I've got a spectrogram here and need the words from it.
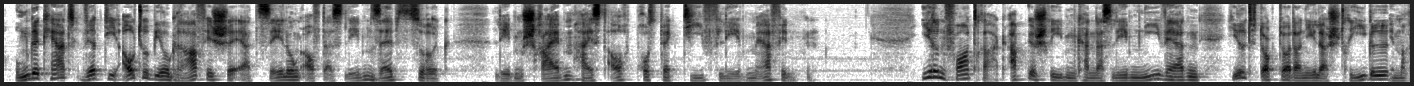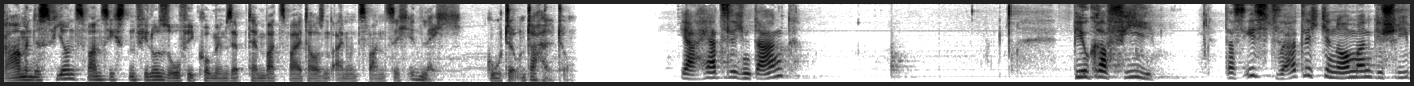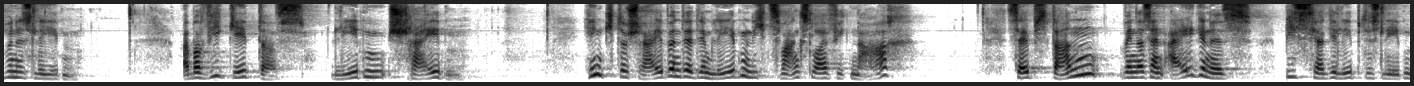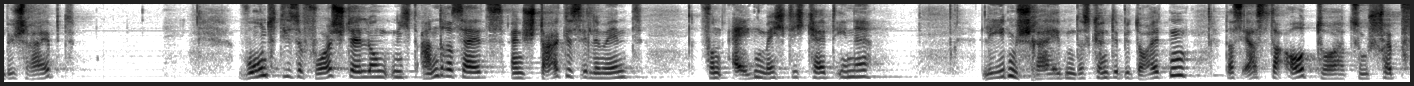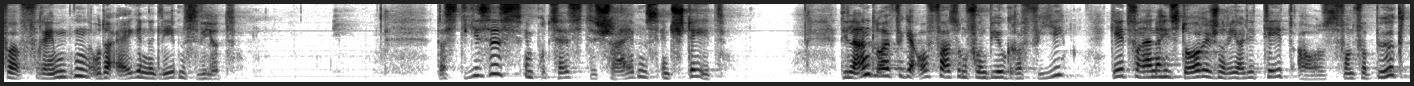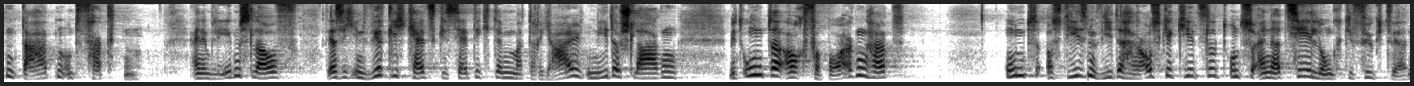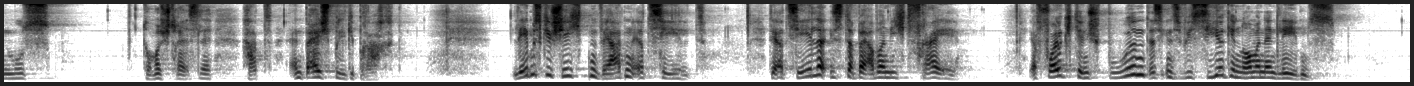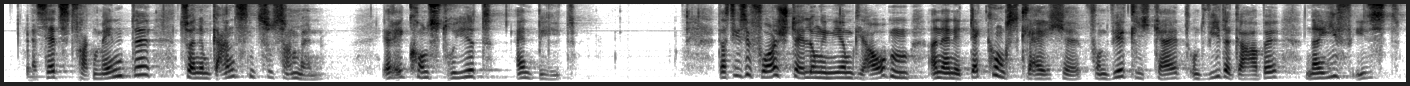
Umgekehrt wirkt die autobiografische Erzählung auf das Leben selbst zurück. Leben schreiben heißt auch prospektiv Leben erfinden. Ihren Vortrag Abgeschrieben kann das Leben nie werden, hielt Dr. Daniela Striegel im Rahmen des 24. Philosophikum im September 2021 in Lech. Gute Unterhaltung. Ja, herzlichen Dank. Biografie, das ist wörtlich genommen geschriebenes Leben. Aber wie geht das? Leben schreiben. Hinkt der Schreibende dem Leben nicht zwangsläufig nach? Selbst dann, wenn er sein eigenes bisher gelebtes Leben beschreibt? Wohnt dieser Vorstellung nicht andererseits ein starkes Element von Eigenmächtigkeit inne? Leben schreiben, das könnte bedeuten, dass erst der Autor zum Schöpfer fremden oder eigenen Lebens wird dass dieses im Prozess des Schreibens entsteht. Die landläufige Auffassung von Biografie geht von einer historischen Realität aus, von verbürgten Daten und Fakten, einem Lebenslauf, der sich in wirklichkeitsgesättigtem Material niederschlagen, mitunter auch verborgen hat und aus diesem wieder herausgekitzelt und zu einer Erzählung gefügt werden muss. Thomas Stressle hat ein Beispiel gebracht. Lebensgeschichten werden erzählt. Der Erzähler ist dabei aber nicht frei. Er folgt den Spuren des ins Visier genommenen Lebens. Er setzt Fragmente zu einem Ganzen zusammen. Er rekonstruiert ein Bild. Dass diese Vorstellung in ihrem Glauben an eine Deckungsgleiche von Wirklichkeit und Wiedergabe naiv ist,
